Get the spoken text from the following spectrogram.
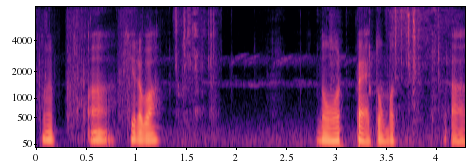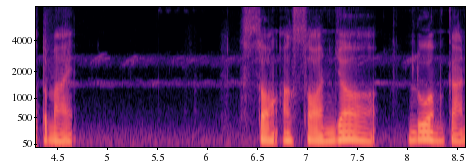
ทำไมอ่าคิดอะไรวะ โน้ตแปะตรงประอ่าต้นไม้สองอักษรย่อร่วมกัน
